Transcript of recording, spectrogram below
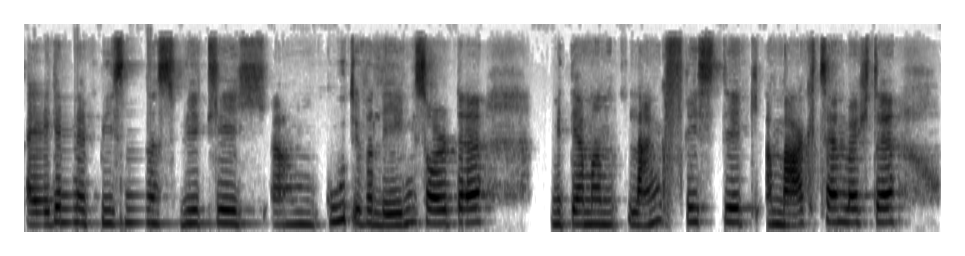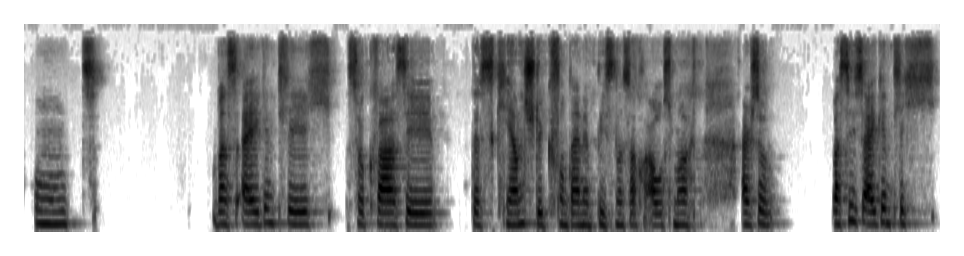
eigene Business wirklich ähm, gut überlegen sollte, mit der man langfristig am Markt sein möchte und was eigentlich so quasi das Kernstück von deinem Business auch ausmacht. Also was ist eigentlich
